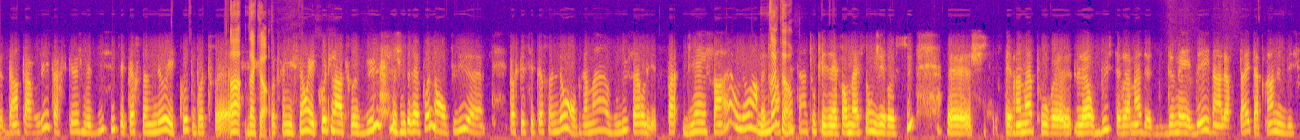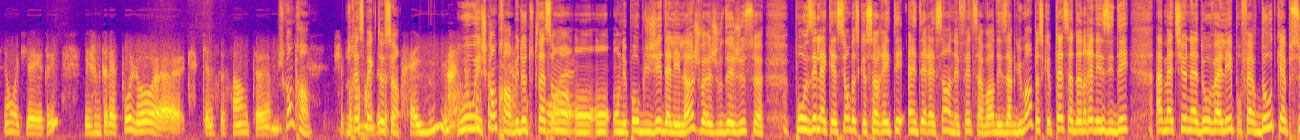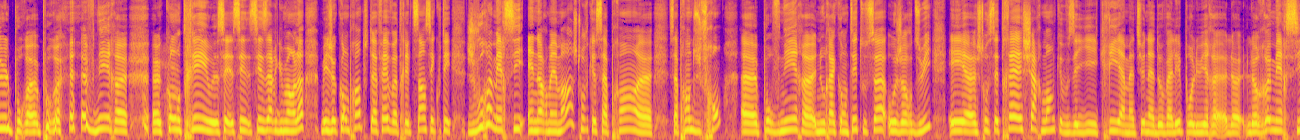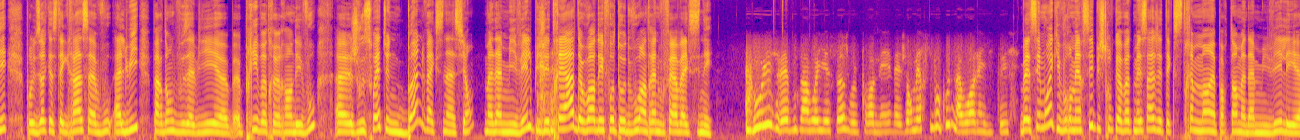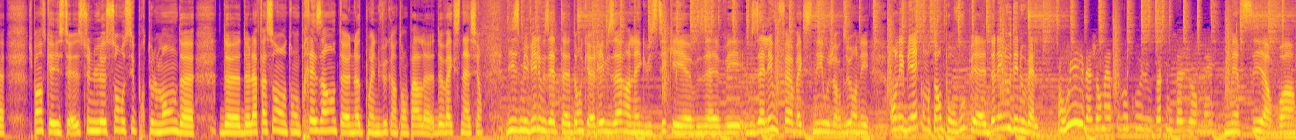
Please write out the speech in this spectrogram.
d'en parler parce que je me dis si ces personnes-là écoutent votre ah, votre émission, écoutent l'entrevue, je voudrais pas non plus euh, parce que ces personnes-là ont vraiment voulu faire les bien faire là en me transmettant toutes les informations que j'ai reçues. Euh, c'était vraiment pour leur but, c'était vraiment de, de m'aider dans leur tête à prendre une décision éclairée. Et je voudrais pas là qu'elles se sentent. je comprends. Je, je respecte dire, ça. Oui, oui, je comprends. Mais de toute façon, ouais. on n'est pas obligé d'aller là. Je, je voudrais juste euh, poser la question parce que ça aurait été intéressant, en effet, de savoir des arguments parce que peut-être ça donnerait des idées à Mathieu Nadeau-Vallée pour faire d'autres capsules pour, euh, pour venir euh, contrer ces, ces, ces arguments-là. Mais je comprends tout à fait votre réticence. Écoutez, je vous remercie énormément. Je trouve que ça prend, ça prend du front pour venir nous raconter tout ça aujourd'hui. Et je trouve c'est très charmant que vous ayez écrit à Mathieu Nadeau-Vallée pour lui re, le, le, remercier, pour lui dire que c'était grâce à vous, à lui, pardon, que vous aviez euh, pris votre rendez-vous. Euh, je vous souhaite une bonne vaccination, Madame Miville, puis j'ai très hâte de voir des photos de vous en train de vous faire vacciner. Oui, je vais vous envoyer ça, je vous le promets. Mais je vous remercie beaucoup de m'avoir invité. Ben c'est moi qui vous remercie, puis je trouve que votre message est extrêmement important, Madame Muville, et euh, je pense que c'est une leçon aussi pour tout le monde euh, de, de la façon dont on présente euh, notre point de vue quand on parle de vaccination. Lise Muville, vous êtes donc réviseur en linguistique et vous avez vous allez vous faire vacciner aujourd'hui. On est on est bien content pour vous, puis donnez-nous des nouvelles. Oui, ben je vous remercie beaucoup. Je vous souhaite une belle journée. Merci, au revoir.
